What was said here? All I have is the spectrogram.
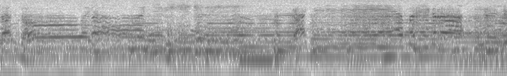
долго не видели, какие прекрасные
